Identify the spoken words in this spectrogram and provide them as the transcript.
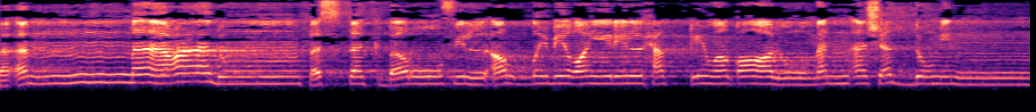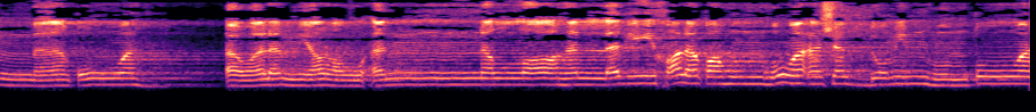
فأما عاد فاستكبروا في الأرض بغير الحق وقالوا من أشد منا قوة أولم يروا أن الله الذي خلقهم هو أشد منهم قوة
